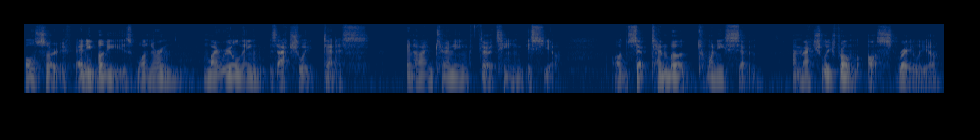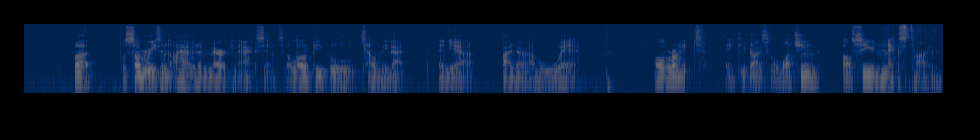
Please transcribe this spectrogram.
Also, if anybody is wondering, my real name is actually Denis, and I am turning 13 this year on September 27. I'm actually from Australia, but for some reason I have an American accent. A lot of people tell me that, and yeah, I know I'm aware. Alright, thank you guys for watching. I'll see you next time.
